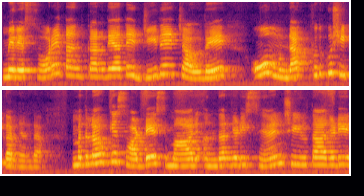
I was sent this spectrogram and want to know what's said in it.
ਮੇਰੇ ਸਹੁਰੇ ਤੰਗ ਕਰਦੇ ਆ ਤੇ ਜਿਹਦੇ ਚੱਲਦੇ ਉਹ ਮੁੰਡਾ ਖੁਦਕੁਸ਼ੀ ਕਰ ਜਾਂਦਾ। ਮਤਲਬ ਕਿ ਸਾਡੇ ਸਮਾਜ ਅੰਦਰ ਜਿਹੜੀ ਸਹਿਨਸ਼ੀਲਤਾ ਜਿਹੜੀ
